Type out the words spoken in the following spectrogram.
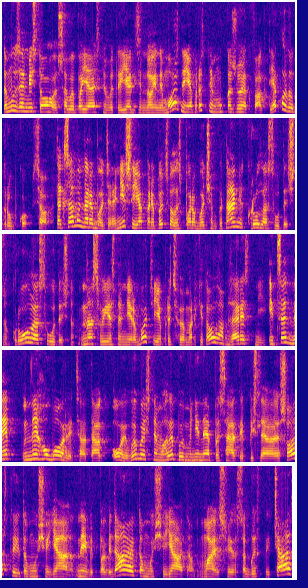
Тому замість того, щоб пояснювати, як зі мною не можна, я просто йому кажу як факт. Я кладу трубку. Все. Так само на роботі. Раніше я переписувалась по робочим питанням круглосуточно. Круглосуточно. На своїй основній роботі я працюю маркетологом, зараз ні. І це не, не говориться так. Ой, вибачте, могли б мені не писати після шостої, тому що я не відповідаю, тому що я там маю свій особистий час.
